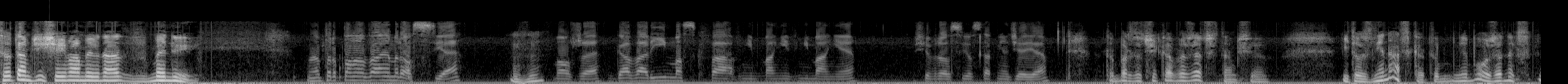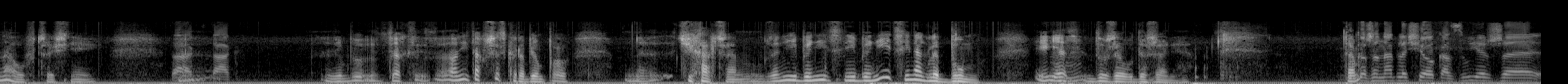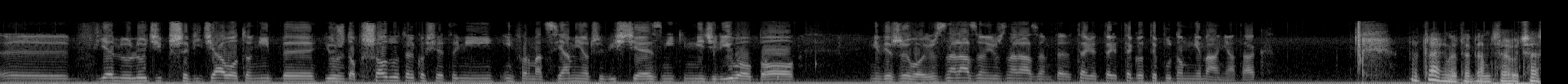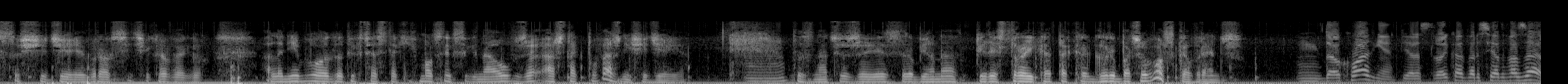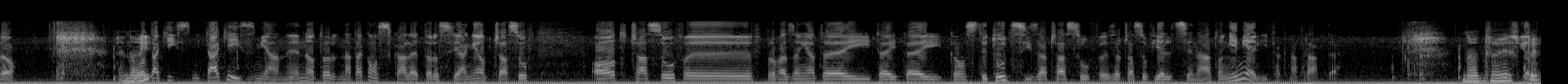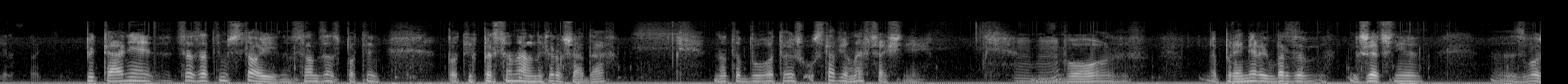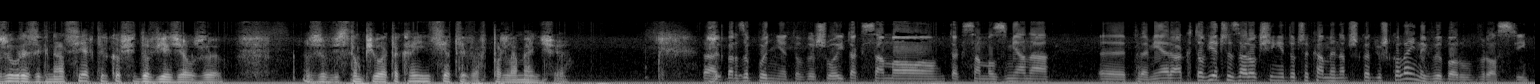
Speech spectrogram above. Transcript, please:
Co tam dzisiaj mamy na, w menu? No proponowałem Rosję, Mhm. może, Gawari, Moskwa, Wnimanie, Wnimanie się w Rosji ostatnio dzieje. To bardzo ciekawe rzeczy tam się... I to z nienacka, to nie było żadnych sygnałów wcześniej. Tak, tak. Nie było, tak, oni tak wszystko robią po e, cichaczem, że niby nic, niby nic i nagle bum. I jest Mhm. duże uderzenie. Tam, Tylko, że nagle się okazuje, że y, wielu ludzi przewidziało to niby już do przodu, tylko się tymi informacjami oczywiście z nikim nie dzieliło, bo nie wierzyło. Już znalazłem, już znalazłem te, te, te, tego typu domniemania, tak? no tak, no to tam cały czas coś się dzieje w Rosji ciekawego, ale nie było dotychczas takich mocnych sygnałów, że aż tak poważnie się dzieje. Mhm. To znaczy, że jest zrobiona pierestrojka taka gorbaczowowska wręcz. Mm, Dokładnie, pierestrojka wersja 2.0. No Bo i, takich, takiej zmiany, no to na taką skalę to Rosjanie od czasów od czasów y, wprowadzenia tej, tej, tej konstytucji za czasów, za czasów Jelcyna to nie mieli tak naprawdę. no to jest py pytanie, co za tym stoi. No, sądząc po, tym, po tych personalnych roszadach, no to było to już ustawione wcześniej. Mhm. bo premier bardzo grzecznie złożył rezygnację, jak tylko się dowiedział, że, że wystąpiła taka inicjatywa w parlamencie. Tak, że- bardzo płynnie to wyszło i tak samo, i tak samo zmiana e, premiera. Kto wie, czy za rok się nie doczekamy na przykład już kolejnych wyborów w Rosji.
